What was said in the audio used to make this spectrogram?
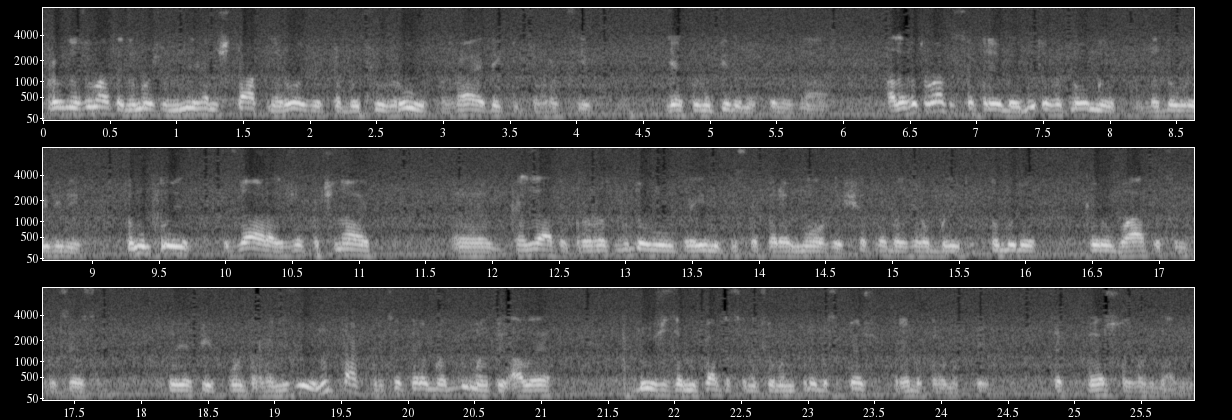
прогнозувати не може ні генштаб, ні розвідка, бо цю гру грає декілька гравців. Як вони піде, ніхто не знає. Але готуватися треба і бути готовими до довгої війни. Тому коли зараз вже починають е, казати про розбудову України після перемоги, що треба зробити, хто буде керувати цим процесом, хто який фонд організує. Ну так, про це треба думати, але дуже замикатися на цьому не треба. Спершу треба перемогти. Це перше завдання.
